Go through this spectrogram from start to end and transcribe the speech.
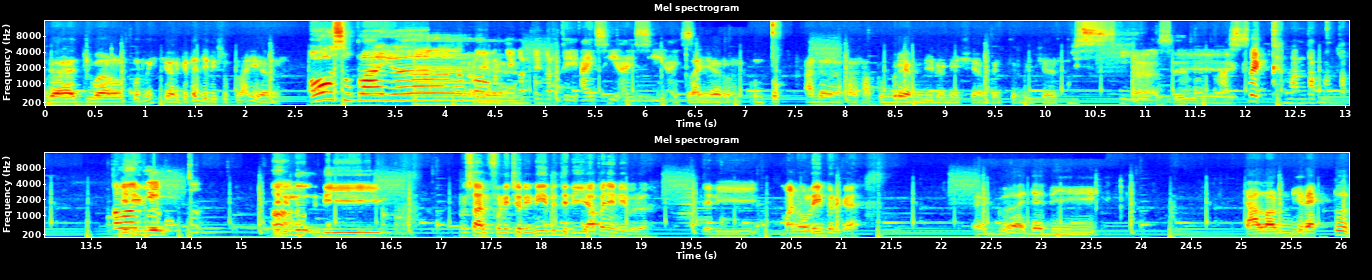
nggak jual furniture, kita jadi supplier, oh, supplier. Oh, iya. ngerti ngerti ngerti. I see, I see, I see. supplier untuk adalah salah satu brand di Indonesia brand furniture. Asik. Asik, mantap mantap. Kalau Jadi lu- Jadi oh, lu di perusahaan furniture ini itu jadi apanya nih bro? Jadi manual labor kah? Eh, gua jadi calon direktur.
